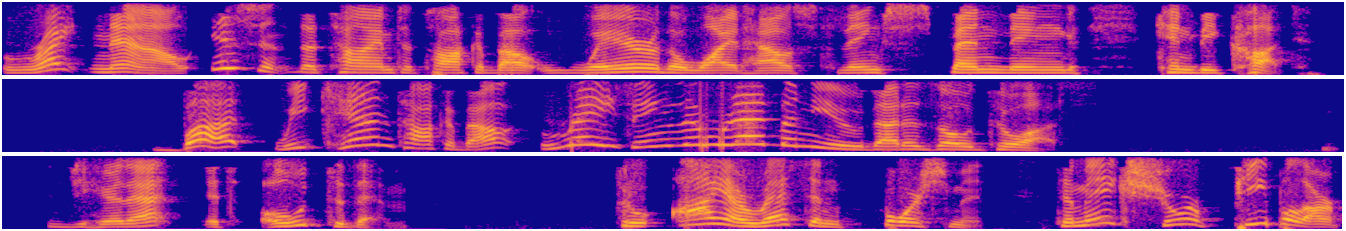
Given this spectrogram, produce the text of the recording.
right now isn't the time to talk about where the White House thinks spending can be cut. But we can talk about raising the revenue that is owed to us. Did you hear that? It's owed to them through IRS enforcement to make sure people are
